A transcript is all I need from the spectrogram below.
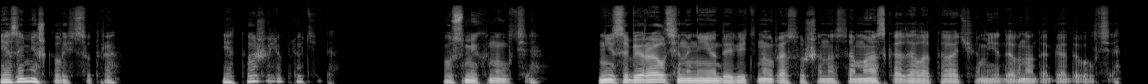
Я замешкалась с утра. Я тоже люблю тебя. Усмехнулся. Не собирался на нее давить, но раз уж она сама сказала то, о чем я давно догадывался.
